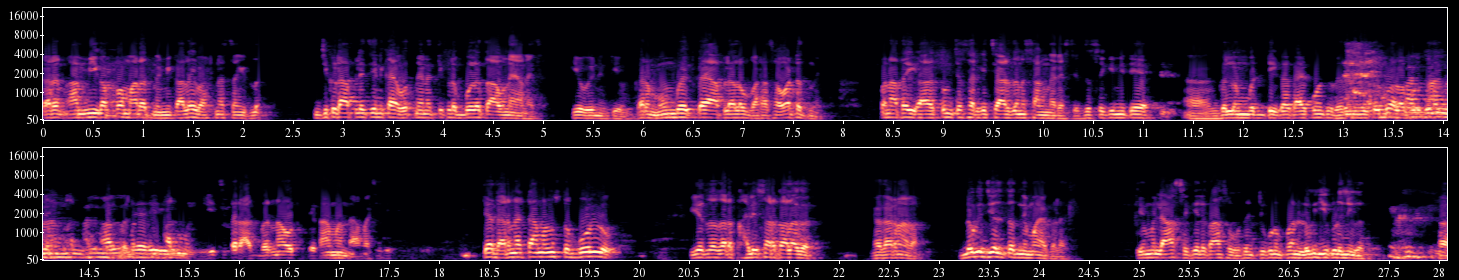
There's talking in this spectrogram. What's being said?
कारण आम्ही गप्पा मारत नाही. मी कालही भाषणात सांगितलं जिकडं आपल्या त्याने काय होत नाही ना तिकडं बळच आव नाही आणायचं. हे होईन ते होईन. कारण मुंबईत काय आपल्याला भरासा वाटत नाही. पण आता तुमच्यासारखे चार जण सांगणारे असते जसं की मी ते अं, गलंबट्टी का काय कोणतं धरण कोल्हापूरचं. तर हातभर नाव होते. काय म्हणणं आम्हाचे ते. त्या धरणात आम्हाला नुसतं बोललो. याचा जरा खाली सारखा लागत. या धरणाला. लगेच जेलतात नाही माझ्याकडे. ते म्हणले असं केलं का असं होतं तिकडून पण लगेच इकडे निघत. हा.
